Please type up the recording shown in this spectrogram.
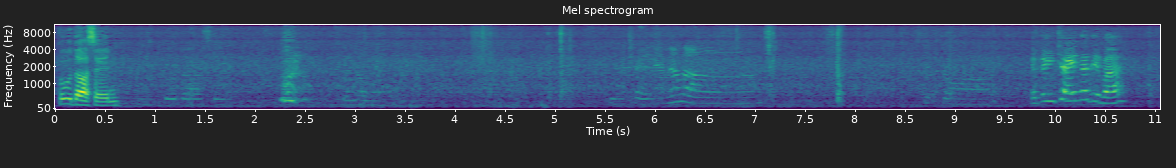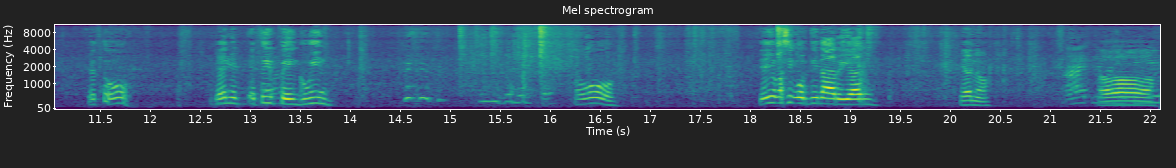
2 dozen. 2 dozen. Yung China na lang. Ito. Ito yung China, di ba? Ito. Yan, ito yung penguin. Oo. Yan yung kasi ordinary yan. Yan oh. Ah, ito Oo. yung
